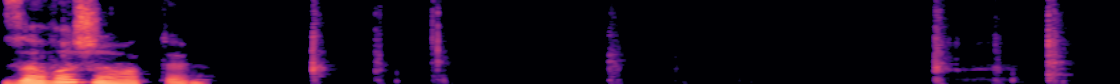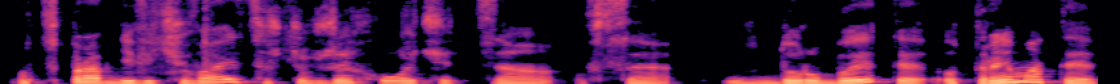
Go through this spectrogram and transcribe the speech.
заважати? От справді відчувається, що вже хочеться все доробити, отримати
